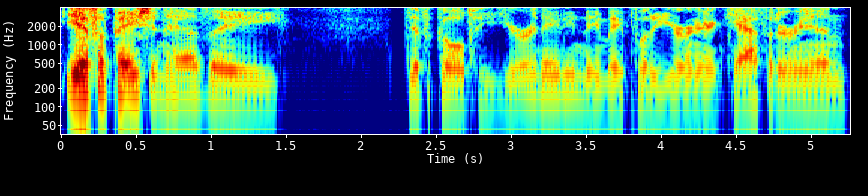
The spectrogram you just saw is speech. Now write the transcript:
If a patient has a difficulty urinating, they may put a urinary catheter in.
